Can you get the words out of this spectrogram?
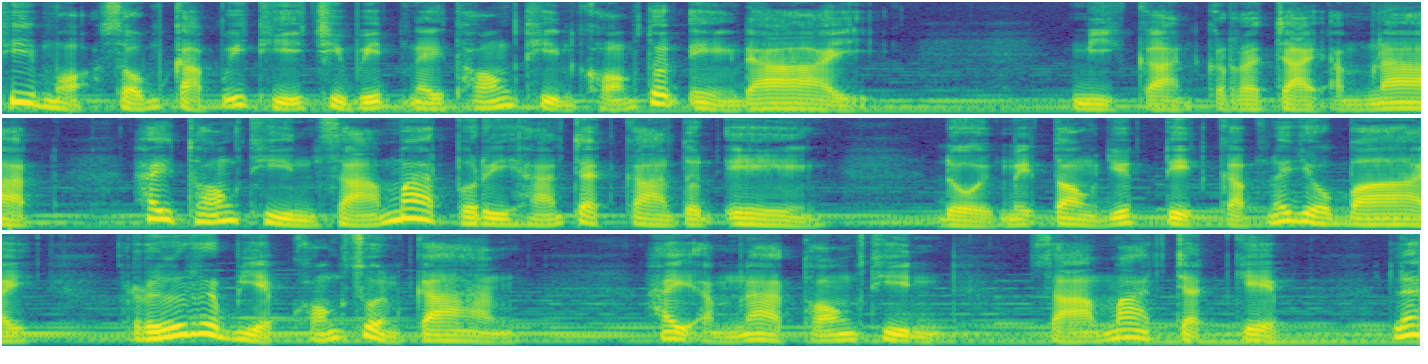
ที่เหมาะสมกับวิถีชีวิตในท้องถิ่นของตนเองได้ มีการกระจายอำนาจให้ท้องถิ่นสามารถบริหารจัดการตนเอง โดยไม่ต้องยึดติดกับนโยบาย หรือระเบียบของส่วนกลาง ให้อำนาจท้องถิ่นสามารถจัดเก็บและ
